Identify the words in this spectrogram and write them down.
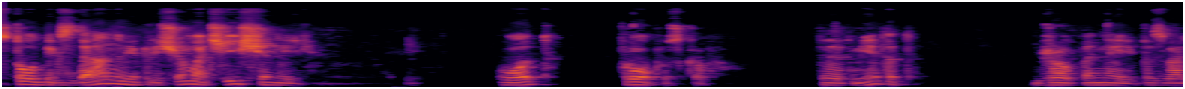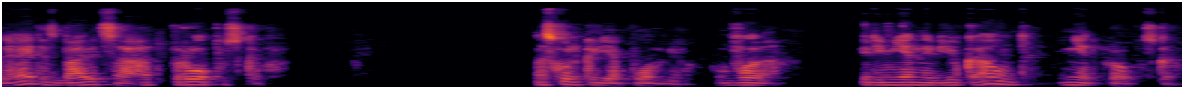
столбик с данными, причем очищенный от пропусков. Этот метод dropNA позволяет избавиться от пропусков. Насколько я помню, в переменной viewCount нет пропусков,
